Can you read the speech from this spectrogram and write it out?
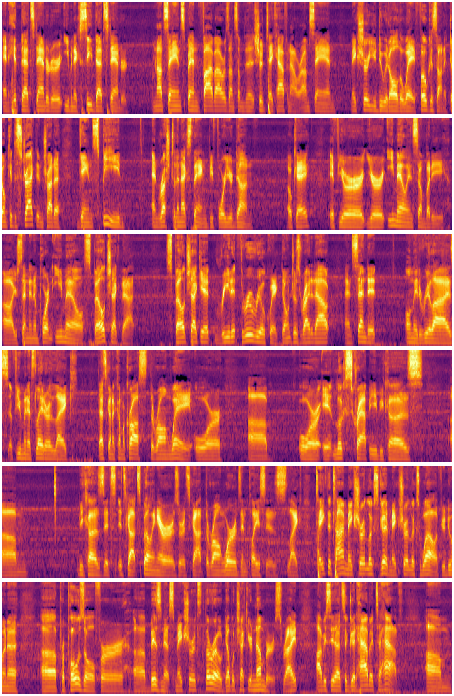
and hit that standard or even exceed that standard. I'm not saying spend five hours on something that should take half an hour. I'm saying make sure you do it all the way. Focus on it. Don't get distracted and try to gain speed and rush to the next thing before you're done. Okay? If you're you're emailing somebody, uh, you're sending an important email, spell check that. Spell check it, read it through real quick. Don't just write it out and send it only to realize a few minutes later like that's going to come across the wrong way or uh, or it looks crappy because um, because it's it's got spelling errors or it's got the wrong words in places like take the time make sure it looks good make sure it looks well if you're doing a, a proposal for a business. Make sure it's thorough. Double check your numbers right? Obviously that's a good habit to have. Um,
